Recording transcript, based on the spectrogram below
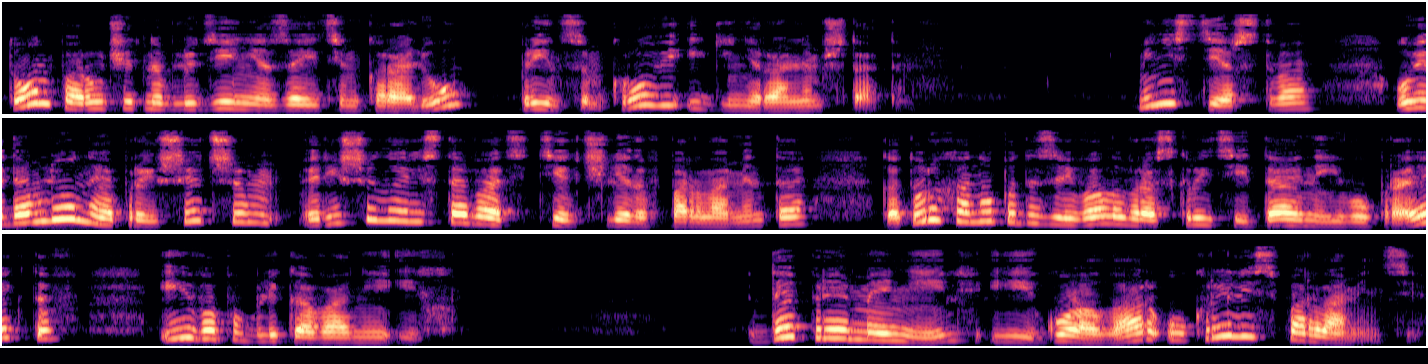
то он поручит наблюдение за этим королю, принцем крови и генеральным штатом. Министерство, уведомленное о происшедшем, решило арестовать тех членов парламента, которых оно подозревало в раскрытии тайны его проектов и в опубликовании их. Депремениль и Гуалар укрылись в парламенте.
